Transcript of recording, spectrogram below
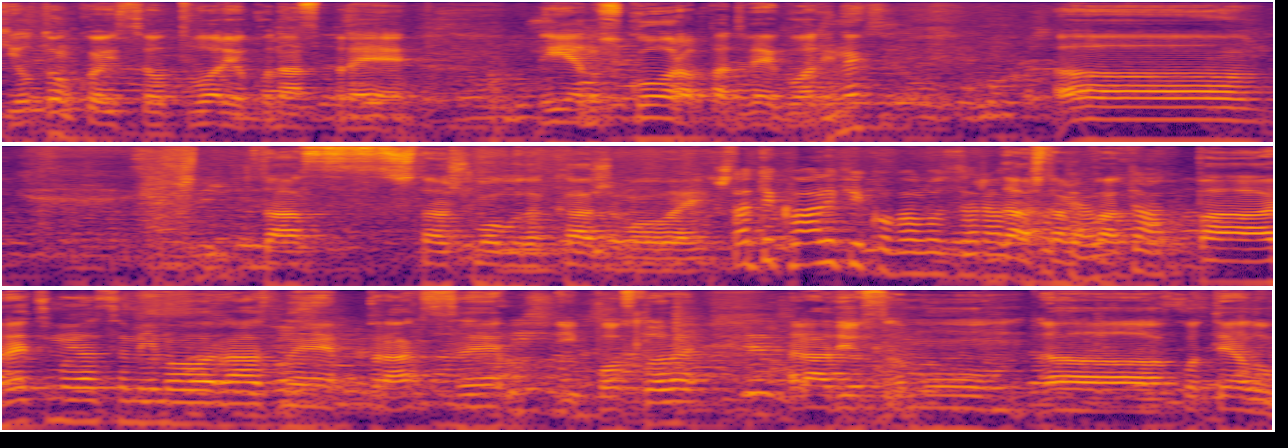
Hilton koji se otvorio kod nas pre jedno skoro pa dve godine. Šta, šta još mogu da kažem ovaj... Šta te kvalifikovalo za rad Da, u šta hotelu? kvalifikovalo? Pa recimo ja sam imao razne prakse i poslove. Radio sam u uh, hotelu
